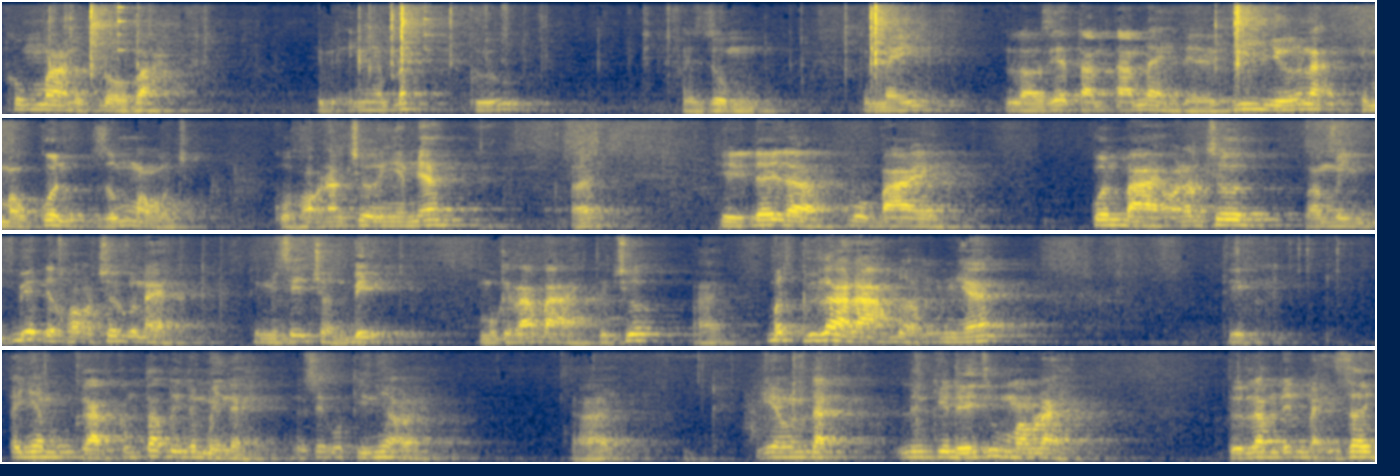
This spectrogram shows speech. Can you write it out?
không mang được đồ vào, thì anh em bất cứ phải dùng cái máy LZ88 này để ghi nhớ lại cái màu quân giống màu của họ đang chơi anh em nhé. Đấy. Thì đây là bộ bài, quân bài họ đang chơi và mình biết được họ chơi con này, thì mình sẽ chuẩn bị một cái lá bài từ trước. Đấy. bất cứ là nào cũng được nhé. Thì anh em gạt công tắc lên cho mình này, nó sẽ có tín hiệu này. Đấy anh em đặt lên cái đế dung màu này từ 5 đến 7 giây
